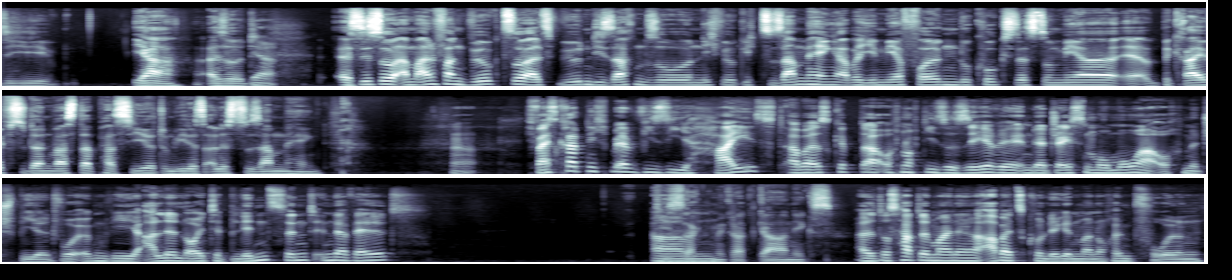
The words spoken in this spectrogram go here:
die, ja, also Ja. es ist so, am Anfang wirkt so, als würden die Sachen so nicht wirklich zusammenhängen, aber je mehr Folgen du guckst, desto mehr äh, begreifst du dann, was da passiert und wie das alles zusammenhängt. ja. Ich weiß gerade nicht mehr, wie sie heißt, aber es gibt da auch noch diese Serie, in der Jason Momoa auch mitspielt, wo irgendwie alle Leute blind sind in der Welt. Die sagt Ähm, mir gerade gar nichts. Also das hatte meine Arbeitskollegin mal noch empfohlen,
